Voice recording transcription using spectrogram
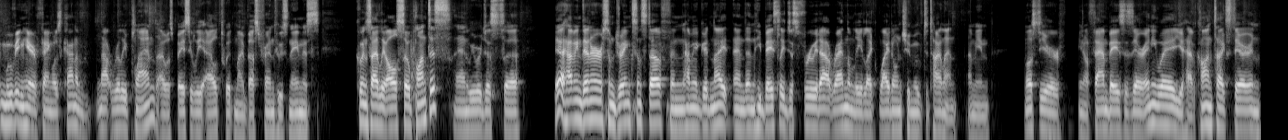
moving here thing was kind of not really planned. I was basically out with my best friend, whose name is coincidentally also Pontus, and we were just uh, yeah having dinner, some drinks and stuff, and having a good night. And then he basically just threw it out randomly, like, "Why don't you move to Thailand? I mean, most of your you know fan base is there anyway. You have contacts there, and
